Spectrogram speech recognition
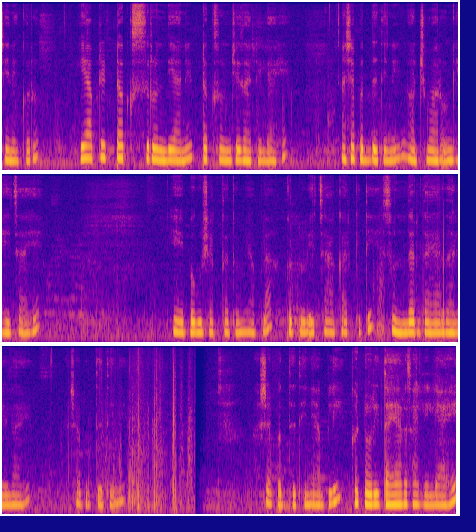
जेणेकरून ही आपली टक्स रुंदी आणि टक्स उंची झालेली आहे. अशा पद्धतीने नॉच मारून घ्यायचं आहे. हे बघू शकता तुम्ही आपला कटोरीचा आकार किती सुंदर तयार झालेला आहे. अशा पद्धतीने अशा पद्धतीने आपली कटोरी तयार झालेली आहे.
